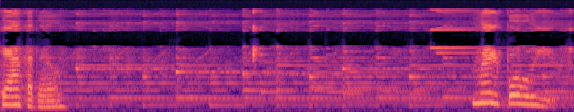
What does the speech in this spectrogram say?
Daffodil. Maple leaf.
